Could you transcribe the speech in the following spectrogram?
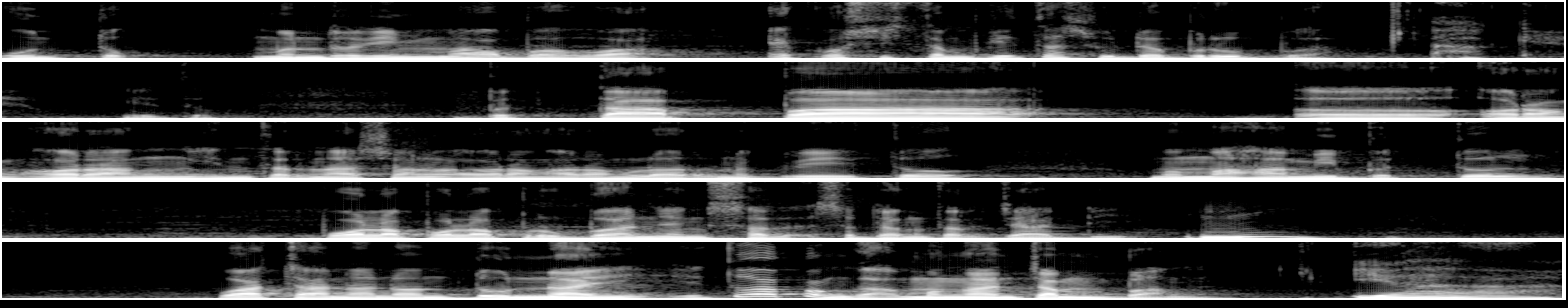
untuk menerima bahwa ekosistem kita sudah berubah Oke. gitu. Betapa eh, orang-orang internasional, orang-orang luar negeri itu memahami betul pola-pola perubahan yang sed- sedang terjadi. Hmm. Wacana non tunai itu apa nggak mengancam bank? Ya.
